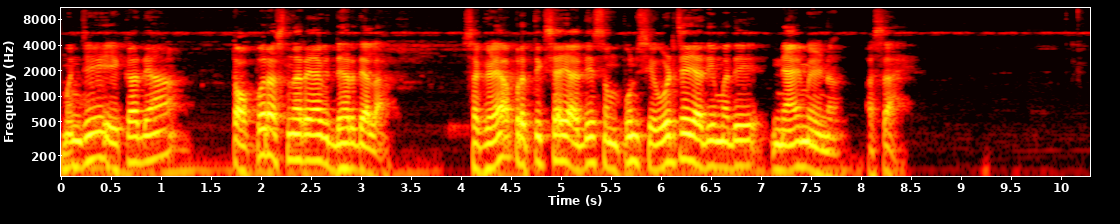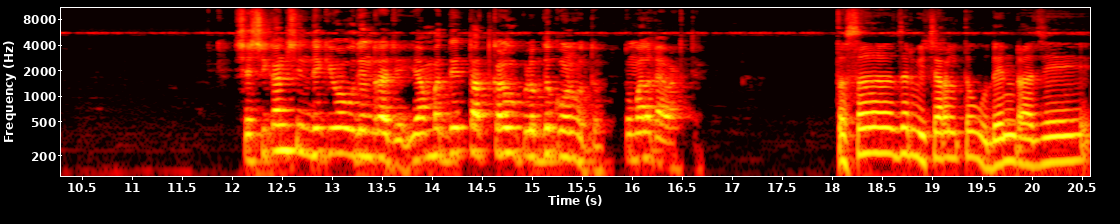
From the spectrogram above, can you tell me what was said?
म्हणजे एखाद्या टॉपर असणाऱ्या विद्यार्थ्याला सगळ्या प्रतीक्षा यादी संपून शेवटच्या यादीमध्ये न्याय मिळणं असं आहे. शशिकांत शिंदे किंवा उदयनराजे यामध्ये तात्काळ उपलब्ध कोण होतं? तुम्हाला काय वाटतं? तसं जर विचाराल तर उदयनराजे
